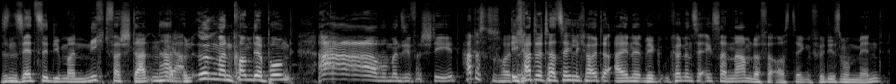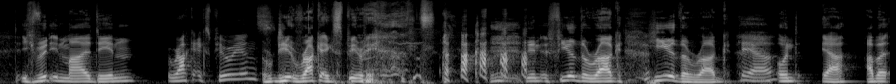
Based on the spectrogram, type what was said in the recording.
Es sind Sätze, die man nicht verstanden hat. Ja. Und irgendwann kommt der Punkt, ah, wo man sie versteht. Hattest du es heute? Ich hatte tatsächlich heute eine, wir können uns ja extra einen Namen dafür ausdenken, für diesen Moment. Ich würde ihn mal den Rock Experience? Die Rug Experience. Den Feel the Rug, Hear the Rug. Ja. Und ja, aber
